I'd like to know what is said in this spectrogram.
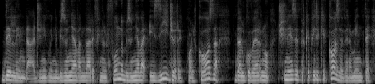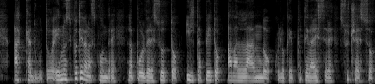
delle indagini. Quindi bisognava andare fino al fondo, bisognava esigere qualcosa dal governo cinese per capire che cosa è veramente accaduto e non si poteva nascondere la polvere sotto il tappeto avallando quello che poteva essere successo.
